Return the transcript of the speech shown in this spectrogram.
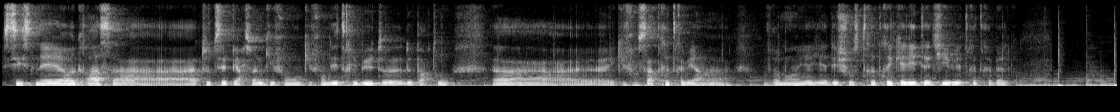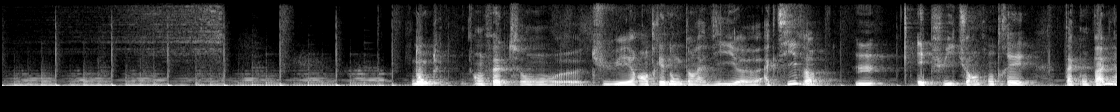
si ce n'est euh, grâce à, à toutes ces personnes qui font qui font des tributes euh, de partout et qui font ça très très bien. Vraiment il y, a- il y a des choses très très qualitatives et très très belles. Donc, en fait, on, tu es rentré donc dans la vie active, Mm. Et puis tu as rencontré ta compagne,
